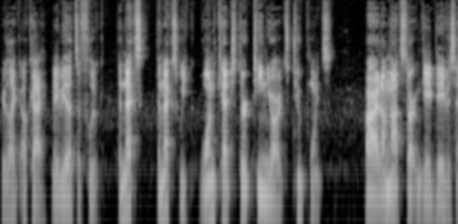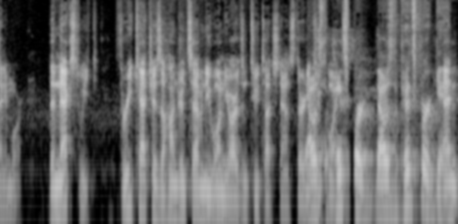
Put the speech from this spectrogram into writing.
You're like, okay, maybe that's a fluke. The next the next week, one catch, 13 yards, two points. All right, I'm not starting Gabe Davis anymore. The next week, three catches, 171 yards, and two touchdowns, 32 that was points. Pittsburgh, that was the Pittsburgh game. And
